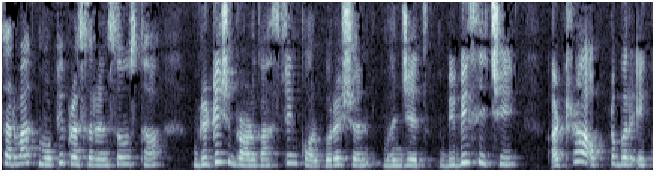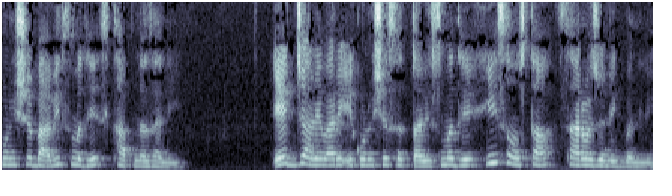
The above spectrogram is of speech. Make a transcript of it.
सर्वात मोठी प्रसारण संस्था ब्रिटिश ब्रॉडकास्टिंग कॉर्पोरेशन म्हणजेच बी बी सीची अठरा ऑक्टोबर एकोणीसशे बावीसमध्ये स्थापना झाली. एक जानेवारी एकोणीसशे सत्तावीसमध्ये ही संस्था सार्वजनिक बनली.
